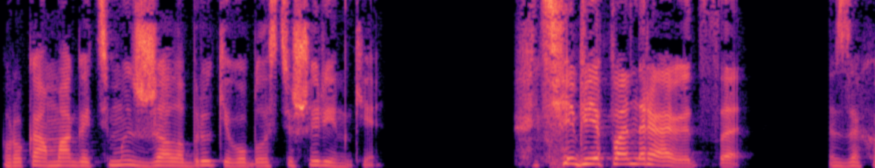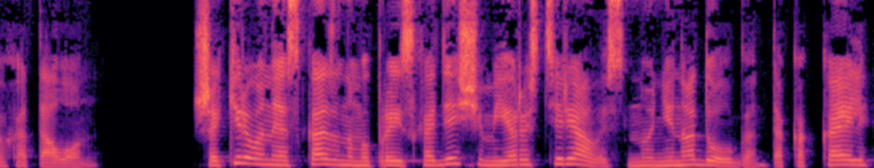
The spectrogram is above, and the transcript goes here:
Рука мага тьмы сжала брюки в области ширинки. «Тебе понравится!» – захохотал он. Шокированная сказанным и происходящим, я растерялась, но ненадолго, так как Кайль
